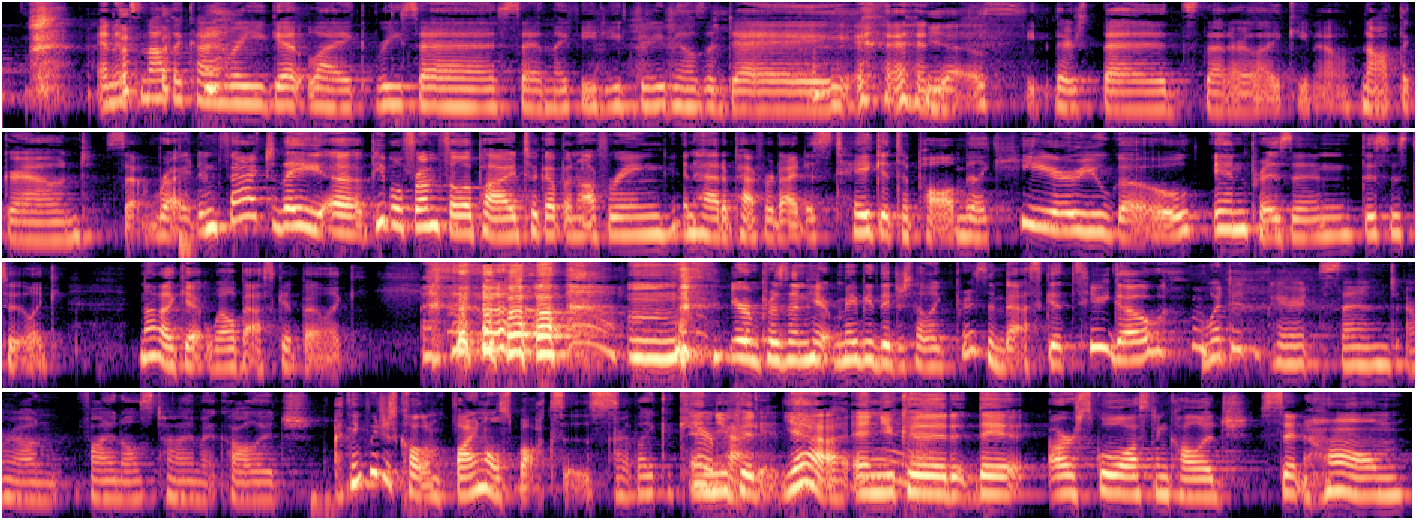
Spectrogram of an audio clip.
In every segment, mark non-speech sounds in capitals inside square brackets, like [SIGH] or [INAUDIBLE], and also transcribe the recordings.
And it's not the kind where you get like recess and they feed you three meals a day. [LAUGHS] And yes. There's beds that are like, you know, not the ground. So Right. In fact, they uh, people from Philippi took up an offering and had Epaphroditus take it to Paul and be like, Here you go in prison. This is to like not a get well basket, but like [LAUGHS] mm, you're in prison here. Maybe they just had like prison baskets. Here you go. [LAUGHS] what did parents send around finals time at college? I think we just called them finals boxes. Or like a care and you package. could, yeah, and yeah. you could. They, our school, Austin College, sent home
